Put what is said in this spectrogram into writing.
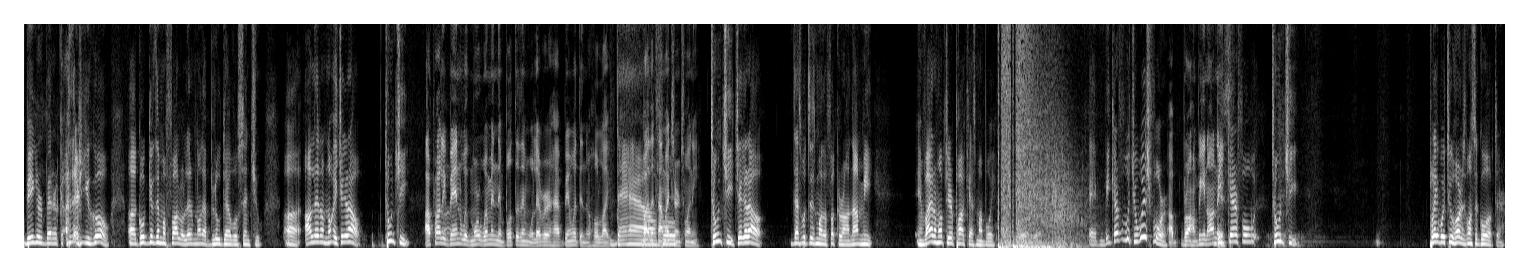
bigger, better. co- There you go. Uh, go give them a follow. Let them know that Blue Devil sent you. Uh, I'll let them know. Hey, check it out. Tunchi. I've probably been with more women than both of them will ever have been with in their whole life. Damn. By the time I turn 20. Tunchi, check it out. That's what this motherfucker on, not me. Invite him up to your podcast, my boy. Hey, be careful what you wish for. Uh, bro, I'm being honest. Be careful. with- Tunchi. Playboy Two Hardest wants to go up there.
